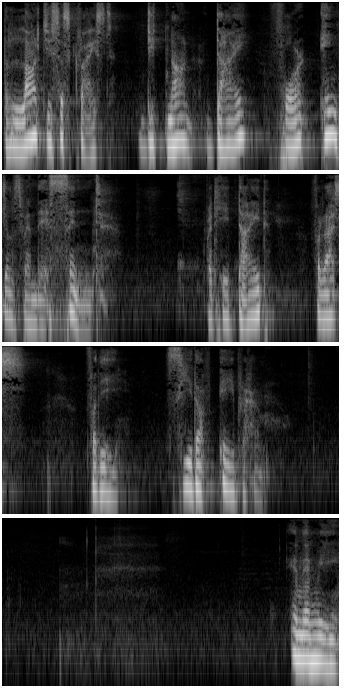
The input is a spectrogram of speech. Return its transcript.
the Lord Jesus Christ did not die for angels when they sinned, but He died for us, for the seed of Abraham. And then we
